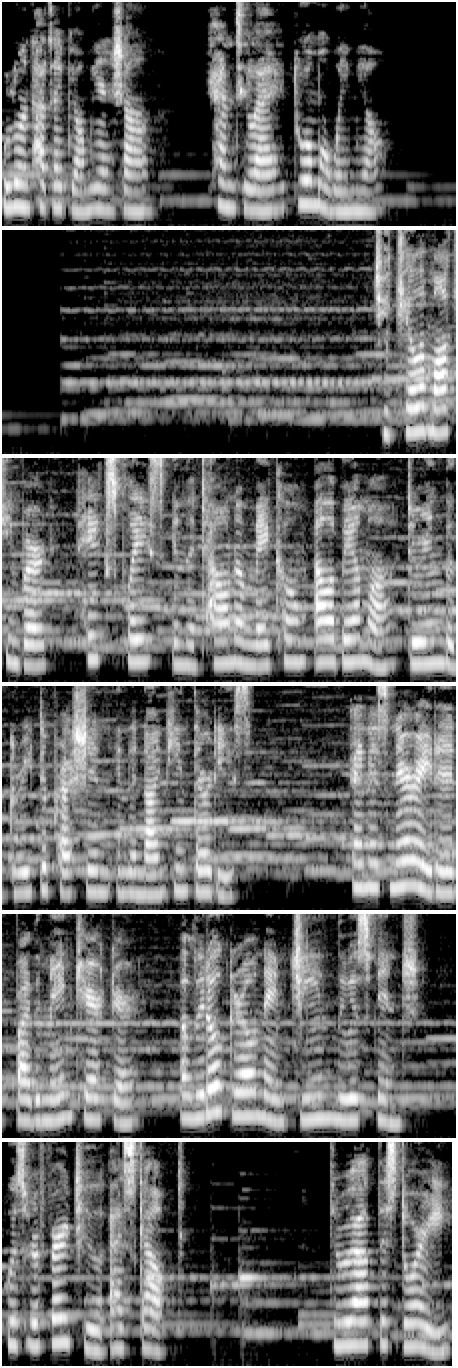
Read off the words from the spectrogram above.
无论它在表面上看起来多么微妙，《To Kill a Mockingbird》takes place in the town of Maycomb, Alabama during the Great Depression in the 1930s and is narrated by the main character, a little girl named Jean Louise Finch, who is referred to as Scout. Throughout the story,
